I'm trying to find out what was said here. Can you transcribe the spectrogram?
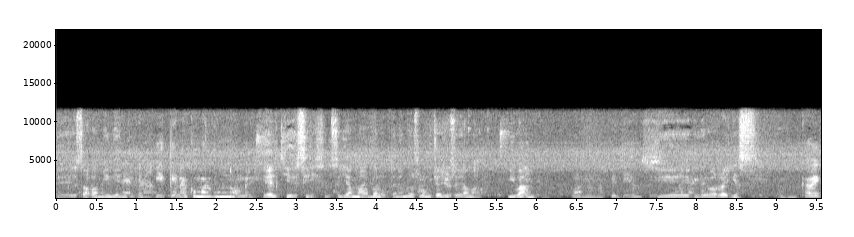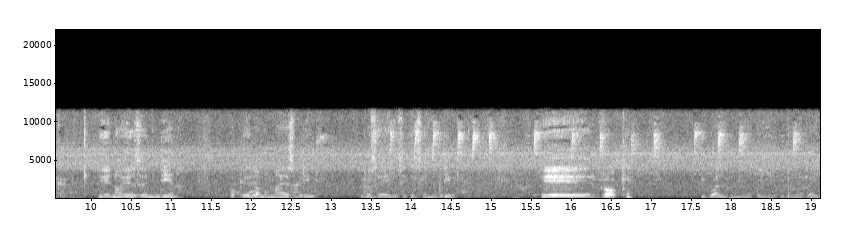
de esa familia indígena. ¿Y tiene como algún nombre? Él sí, se, llama, bueno, tenemos un muchacho, se llama Iván ¿Un apellidos? eh, Figueroa Reyes, Cabeca. eh, no es indígena, porque la mamá es bribri, entonces ellos siguen siendo bribri. Eh, Roque, igual, el mismo apellido, Reyes.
